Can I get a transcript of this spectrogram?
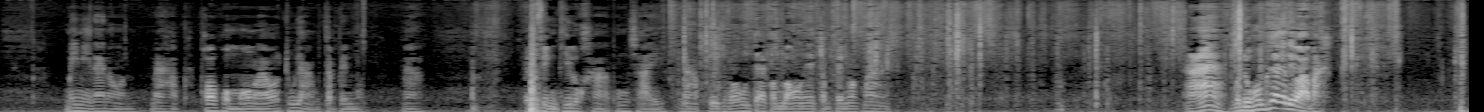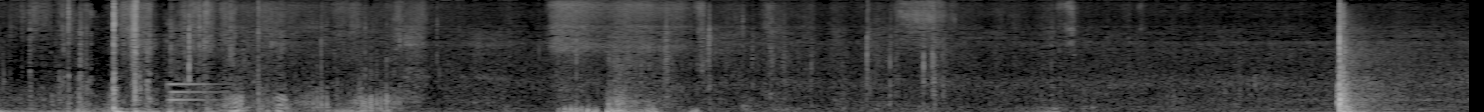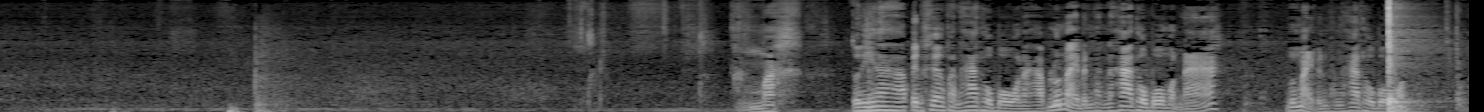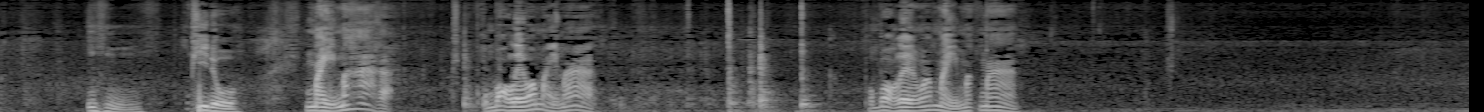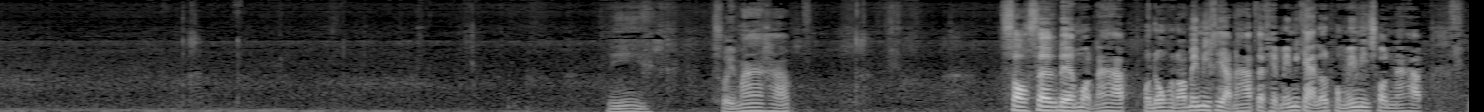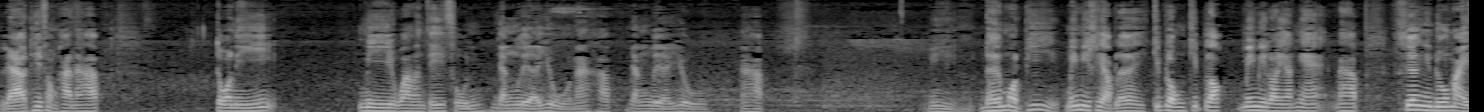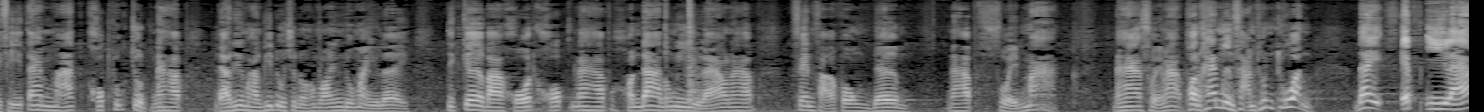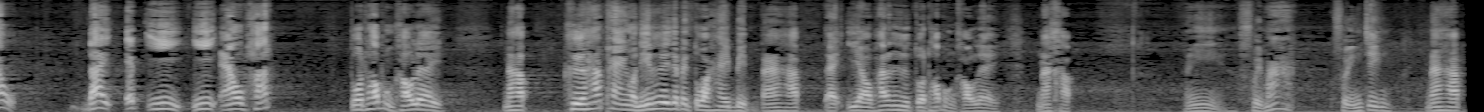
ไม่มีแน่นอนนะครับ เพราะผมมองแล้วทุกอย่างจำเป็นหมดนะครับเป็นสิ่งที่ลูกค้าต้องใช้นะครับโดยเฉพาะกุญแจสำรองเนี่ยจำเป็นมากๆอ่ามาดูห้องเครื่องกันดีกว่ามา มา ตัวนี้นะครับเป็นเครื่องพันห้าโทโบนะครับ รุ่นใหม่เป็นพันห้าโทโบหมดนะ รุ่นใหม่เป็นพันห้าโทโบหมดอือหือพี่ดู ใหม่มากอะ่ะ ผมบอกเลยว่าใหม่มาก ผมบอกเลยว่าใหม่มาก ๆนี่ สวยมากครับ ซอกเซิร์กเดิมหมดนะครับหัวนงหัวน็อตไม่มีขยับนะครับ แต่เข็มไม่มีแกะรถผมไม่มีชนนะครับ แล้วที่สำคัญนะครับ ตัวนี้มีวารันตีศูนย์ยังเหลืออยู่นะครับ ยังเหลืออยู่นะครับนี่เดิมหมดพี่ไม่มีขยับเลยกิบลงกิบล็อก ไม่มีรอยงัดแงะนะครับ เครื่องยังดูใหม่สีแต้มมาร์คครบทุกจุดนะครับ แล้วที่สำคัญพี่ดูฉนดความร้อนยังดูใหม่อยู่เลยติ๊กเกอร์บาร์โค้ดครบนะครับฮอนด้าต้องมีอยู่แล้วนะครับ เส้นฝากระโปรงเดิม นะครับ สวยมากนะฮะสวยมากผ่อนแค่หมื่นสามทุ่นท่วนได้ FE แล้วได้ FE EL พัดตัวท็อปของเขาเลยนะครับ คือถ้าแพงกว่านี้คือจะเป็นตัวไฮบริดนะครับ แต่ EL พัดก็คือตัวท็อปของเขาเลยนะครับนี่สวยมากสวยจริง ๆนะครับ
